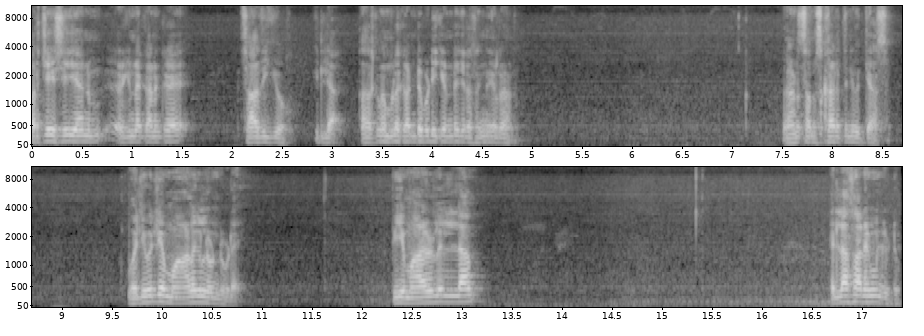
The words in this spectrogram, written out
പർച്ചേസ് ചെയ്യാനും ഇറങ്ങി നടക്കാനൊക്കെ സാധിക്കുമോ? ഇല്ല. അതൊക്കെ നമ്മൾ കണ്ടുപിടിക്കേണ്ട ചില സംഗതികളാണ്. അതാണ് സംസ്കാരത്തിന്റെ വ്യത്യാസം. വലിയ വലിയ മാളുകളുണ്ട് ഇവിടെ. ഇപ്പോൾ ഈ മാളുകളിലെല്ലാം എല്ലാ സാധനങ്ങളും കിട്ടും.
